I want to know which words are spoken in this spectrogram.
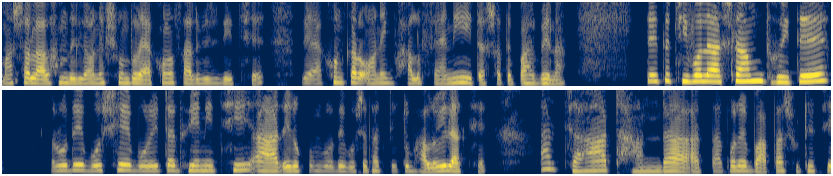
মার্শাল্লাহ আলহামদুলিল্লাহ অনেক সুন্দর এখনও সার্ভিস দিচ্ছে যে এখনকার অনেক ভালো ফ্যানই এটার সাথে পারবে না। তো এই তো টিউবওয়েলে আসলাম, ধুইতে, রোদে বসে বড়িটা ধুয়ে নিচ্ছি আর এরকম রোদে বসে থাকতে একটু ভালোই লাগছে। আর যা ঠান্ডা, আর তারপরে বাতাস উঠেছে,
